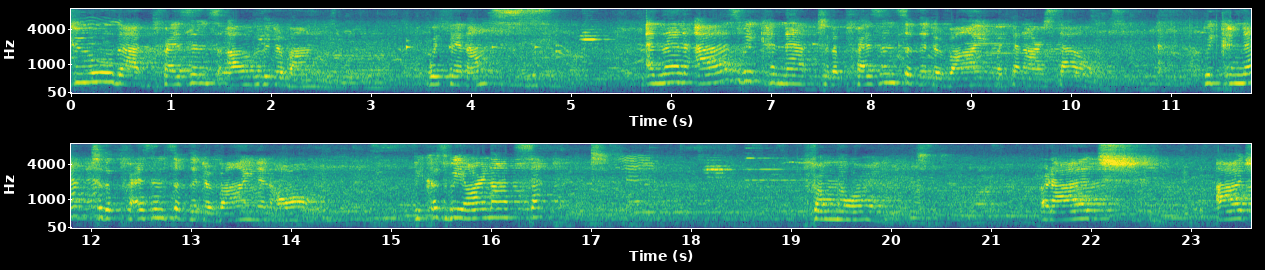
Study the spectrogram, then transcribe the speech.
to that presence of the divine within us and then as we connect to the presence of the divine within ourselves, we connect to the presence of the divine in all. Because we are not separate from the world. Raj, Aj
